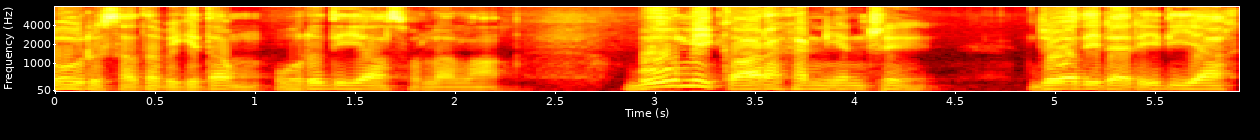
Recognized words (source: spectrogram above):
நூறு சதவிகிதம் உறுதியாக சொல்லலாம். பூமி காரகன் என்று ஜோதிட ரீதியாக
